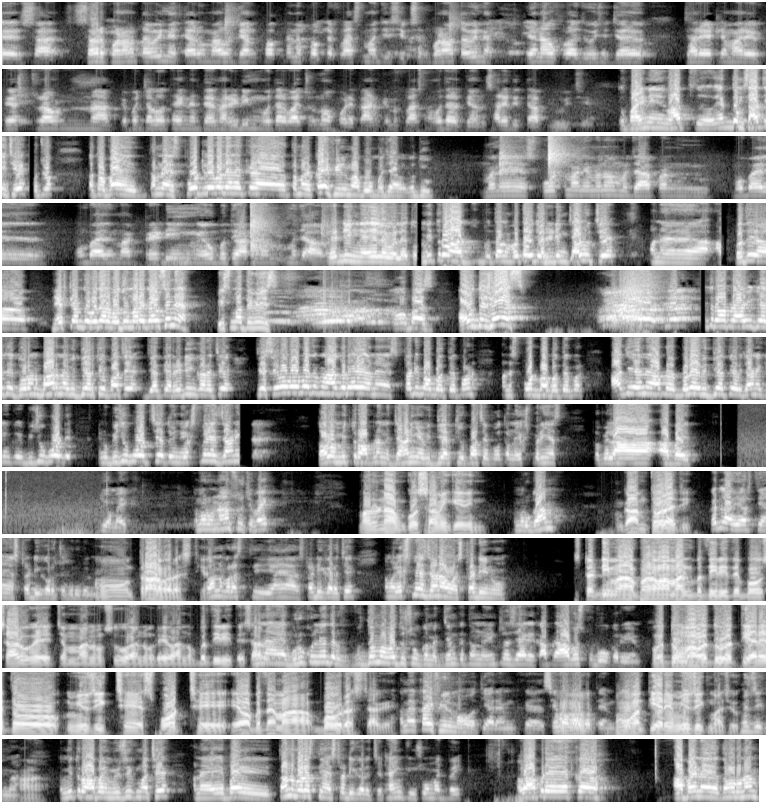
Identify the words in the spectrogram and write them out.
સર ભણાવતા હોય ને ત્યારે મારું ધ્યાન ફક્ત ને ફક્ત ક્લાસમાં જે શિક્ષક ભણાવતા હોય ને તેના ઉપર જ હોય છે. જ્યારે જ્યારે એટલે મારે ટેસ્ટ રાઉન્ડના પેપર ચાલુ થાય ને ત્યારે મારે રીડિંગ વધારે વાંચવું ન પડે કારણ કે મેં ક્લાસમાં વધારે ધ્યાન સારી રીતે આપ્યું હોય છે. તો ભાઈની વાત એકદમ સાચી છે. જો તો ભાઈ તમને સ્પોર્ટ લેવલે તમારે કઈ ફિલ્ડમાં બહુ મજા આવે? વધુ? મને સ્પોર્ટ્સમાં ને મને મજા પણ મોબાઈલ મોબાઈલમાં ટ્રેડિંગ એવું બધું આપણે મજા આવે. ટ્રેડિંગ ને એ લેવલે તો. મિત્રો આ તમે બતાવજો રીડિંગ ચાલુ છે. અને બધું નેક્સ્ટ ટાઈમ તો વધારે વધુ માર્ક આવશે ને? 20 માંથી 20 તો બસ. આવું તો જોસ મિત્રો, આપણે આવી ગયા છે ધોરણ 12 ના વિદ્યાર્થીઓ પાસે, જે અત્યારે રીડિંગ કરે છે. જે સેવા બાબતે પણ આગળ હોય અને સ્ટડી બાબતે પણ, અને સ્પોર્ટ બાબતે પણ. આજે એને આપણે બધા વિદ્યાર્થીઓ જાણે કેમ કે બીજું બોર્ડ એનું બીજું બોર્ડ છે, તો એનું એક્સપિરિયન્સ જાણી ચાલો મિત્રો આપણે જાણીએ વિદ્યાર્થીઓ પાસે પોતાનો એક્સપિરિયન્સ તો પેલા આ- ભાઈ લ્યો માઇક તમારું નામ શું છે ભાઈ? મારું નામ ગોસ્વામી કેવિન. તમારું ગામ? ગામ ધોરાજી. કેટલા વર્ષથી અહીંયા સ્ટડી કરો છો ગુરુકુલ હું ત્રણ વર્ષથી ત્રણ વર્ષથી અહીંયા સ્ટડી કરે છે. તમારો એક્સપિરિયન્સ જણાવો સ્ટડીનું સ્ટડીમાં ભણવામાં બધી રીતે બહુ સારું છે જમવાનું સુવાનું રહેવાનું બધી રીતે સારું અહીંયા ગુરુકુલની અંદર વધુમાં વધુ શું ગમે? જેમ કે તમને ઇન્ટરેસ્ટ જાગે કે આપણે આ વસ્તુ બહુ કરવી એમ. વધુમાં વધુ અત્યારે તો મ્યુઝિક છે સ્પોર્ટ છે એવા બધામાં બહુ રસ જાગે. તમે કઈ ફિલ્ડમાં હો અત્યારે એમ કે સેવા હું બાબતે એમ હું અત્યારે મ્યુઝિકમાં છું. મ્યુઝિકમાં હા. મિત્રો આ ભાઈ મ્યુઝિકમાં છે અને એ ભાઈ ત્રણ વર્ષ ત્યાં સ્ટડી કરે છે. થેન્ક યુ સો મચ ભાઈ. હવે આપણે એક આ ભાઈને તમારું નામ?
